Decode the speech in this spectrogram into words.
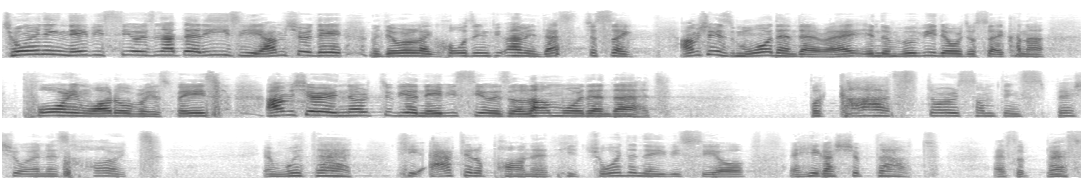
Joining Navy SEAL is not that easy. I'm sure they, I mean, they were like holding people. I mean, that's just like, I'm sure it's more than that, right? In the movie, they were just like kind of pouring water over his face. I'm sure in order to be a Navy SEAL is a lot more than that. But God stirred something special in his heart. And with that, he acted upon it. He joined the Navy SEAL and he got shipped out as the best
